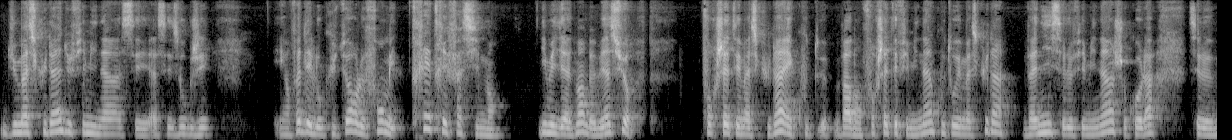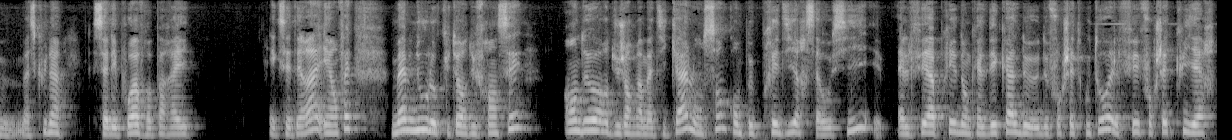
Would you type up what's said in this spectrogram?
du masculin du féminin à ces, à ces objets? Et en fait, les locuteurs le font, mais très, très facilement. Immédiatement, ben, bien sûr, fourchette est masculin, et euh, pardon, fourchette est féminin, couteau est masculin. Vanille, c'est le féminin, chocolat, c'est le masculin. C'est les poivres, pareil, etc. Et en fait, même nous, locuteurs du français, en dehors du genre grammatical, on sent qu'on peut prédire ça aussi. Elle fait après, donc elle décale de, fourchette couteau, elle fait fourchette cuillère.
